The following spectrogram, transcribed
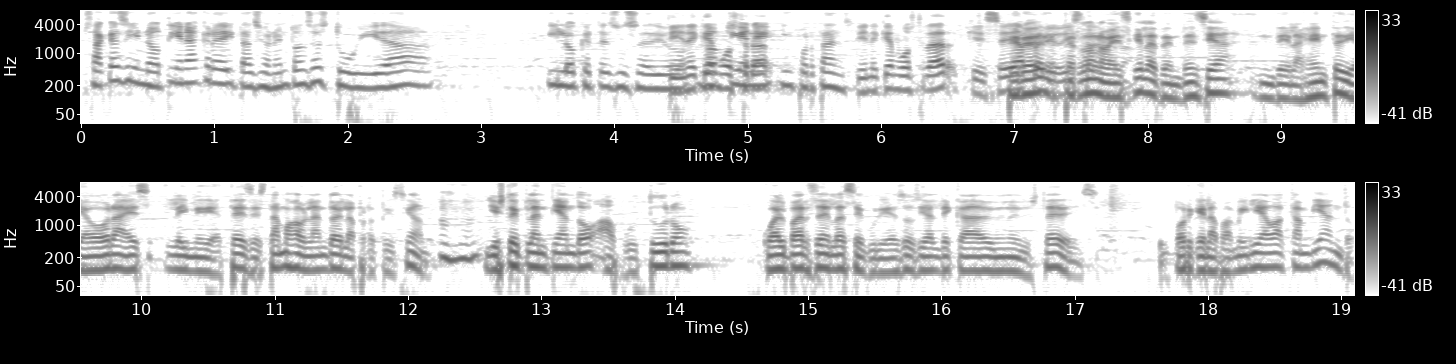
O sea que si no tiene acreditación, entonces tu vida y lo que te sucedió tiene que no mostrar, tiene importancia. Tiene que mostrar que sea Pero, eh, periodista. Perdóname, es que la tendencia de la gente de ahora es la inmediatez. Estamos hablando de la protección. Yo estoy planteando a futuro cuál va a ser la seguridad social de cada uno de ustedes. Porque la familia va cambiando.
